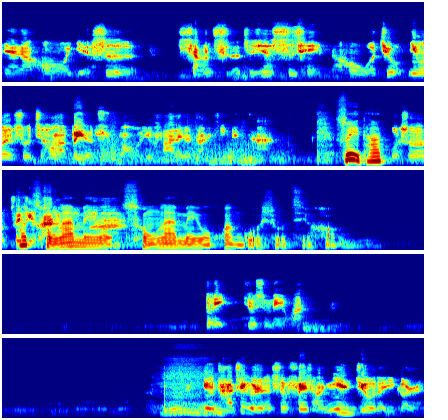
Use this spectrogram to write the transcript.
天，然后也是想起了这些事情，然后我就因为手机号码背得出嘛，我就发了一个短信给他，所以他我说他从来没有从来没有换过手机号。对，就是没换。因为他这个人是非常念旧的一个人，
